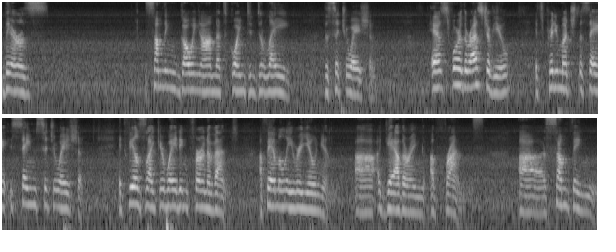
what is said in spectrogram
there's something going on that's going to delay the situation. As for the rest of you, it's pretty much the same, same situation. It feels like you're waiting for an event, a family reunion, uh, a gathering of friends, uh, something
